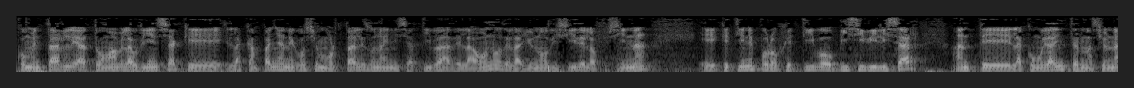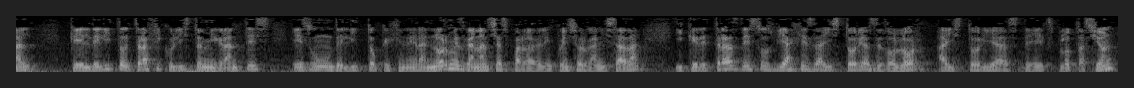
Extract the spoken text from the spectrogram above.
Comentarle a tu amable audiencia que la campaña Negocio Mortal es una iniciativa de la ONU, de la UNODC, de la oficina, eh, que tiene por objetivo visibilizar ante la comunidad internacional que el delito de tráfico ilícito de migrantes es un delito que genera enormes ganancias para la delincuencia organizada y que detrás de esos viajes hay historias de dolor, hay historias de explotación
